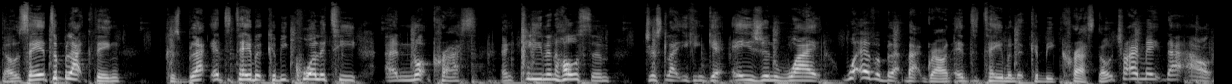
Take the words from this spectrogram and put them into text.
Don't say it's a black thing, because black entertainment could be quality and not crass and clean and wholesome, just like you can get Asian, white, whatever black background entertainment that can be crass. Don't try and make that out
